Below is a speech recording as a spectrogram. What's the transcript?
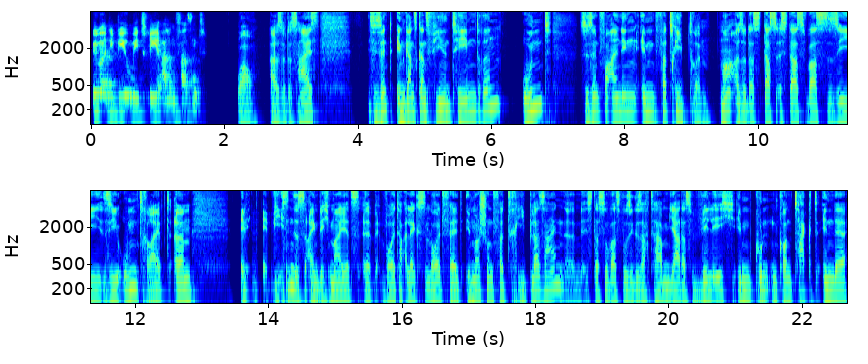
über die Biometrie allumfassend. Wow, also das heißt, Sie sind in ganz, ganz vielen Themen drin und Sie sind vor allen Dingen im Vertrieb drin. Ne? Also das, das ist das, was Sie, Sie umtreibt. Ähm, äh, äh, wie ist denn das eigentlich mal jetzt? Äh, wollte Alex Leutfeld immer schon Vertriebler sein? Ähm, ist das sowas, wo Sie gesagt haben, ja, das will ich im Kundenkontakt, in der,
